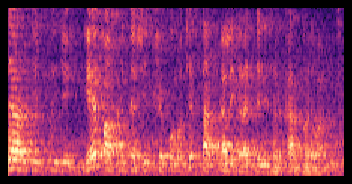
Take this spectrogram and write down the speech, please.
હજાર જેટલું જે ગેપ આપણે ત્યાં શિક્ષકોનો છે, તાત્કાલિક રાજ્યની સરકાર ભરવાની છે.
